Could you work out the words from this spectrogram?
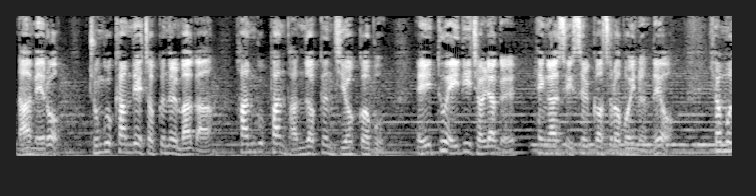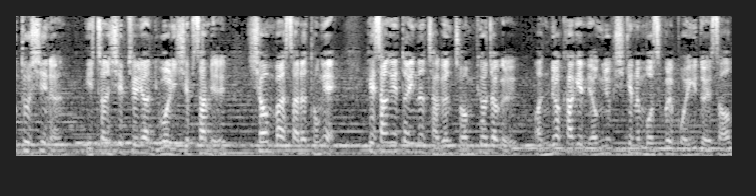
남해로 중국 함대의 접근을 막아 한국판 반접근 지역 거부 A2AD 전략을 행할 수 있을 것으로 보이는데요. 현무2C는 2017년 6월 23일 시험 발사를 통해 해상에 떠 있는 작은 전표적을 완벽하게 명륙시키는 모습을 보이기도 해서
